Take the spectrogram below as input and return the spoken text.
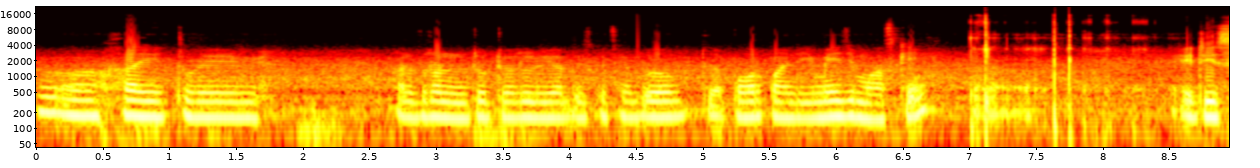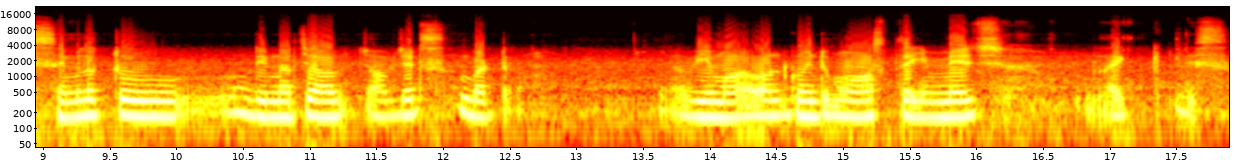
Uh, hi, today another one tutorial we are discussing about the PowerPoint image masking. Uh, it is similar to the merge ob- objects, but uh, we are going to mask the image like this.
